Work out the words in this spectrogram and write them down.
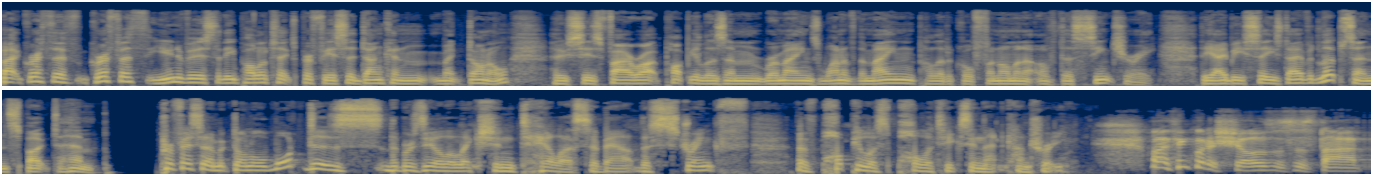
But Griffith, Griffith University politics professor Duncan McDonnell, who says far right populism remains one of the main political phenomena of this century. The ABC's David Lipson spoke to him. Professor McDonnell, what does the Brazil election tell us about the strength of populist politics in that country? Well, I think what it shows us is that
